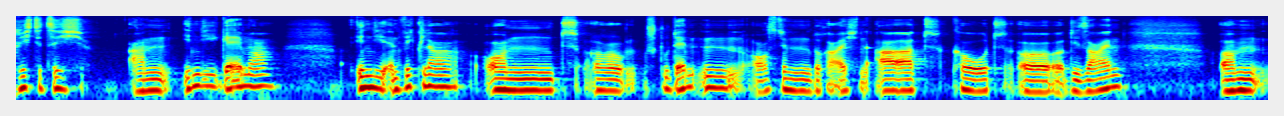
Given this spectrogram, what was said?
richtet sich an Indie-Gamer, Indie-Entwickler und äh, Studenten aus den Bereichen Art, Code, äh, Design. Ähm,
